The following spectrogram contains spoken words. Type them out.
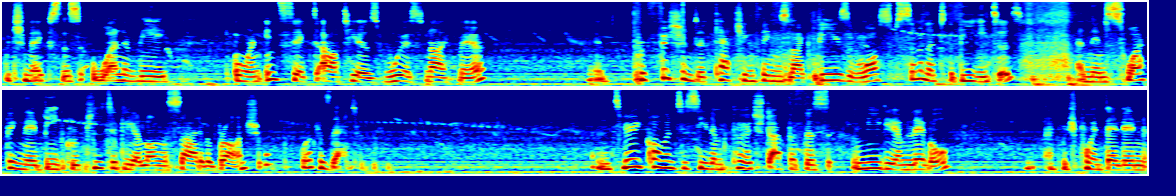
which makes this one of the, or an insect out here's worst nightmare. Proficient at catching things like bees and wasps, similar to the bee eaters, and then swiping their beak repeatedly along the side of a branch. What was that? And it's very common to see them perched up at this medium level at which point they then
